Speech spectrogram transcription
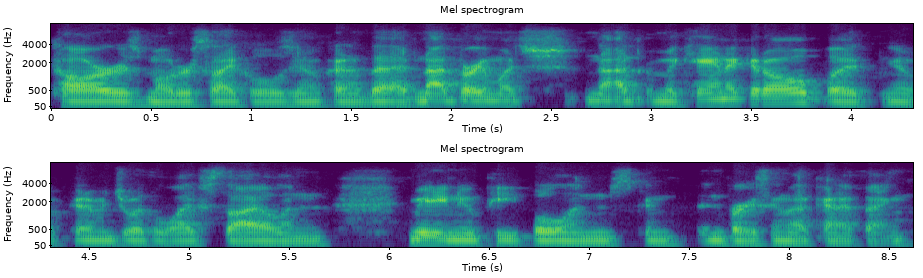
cars, motorcycles, you know, kind of that. Not very much, not a mechanic at all, but you know, kind of enjoy the lifestyle and meeting new people and just embracing that kind of thing.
